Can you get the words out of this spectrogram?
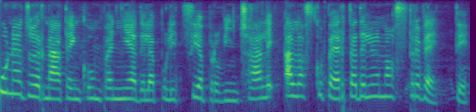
Una giornata in compagnia della Polizia Provinciale alla scoperta delle nostre vette,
